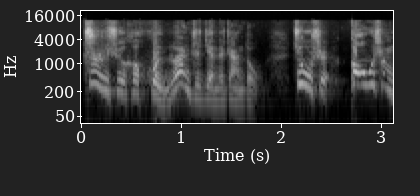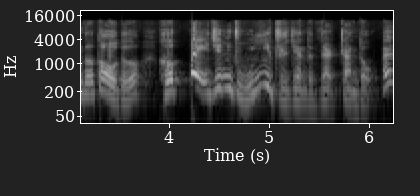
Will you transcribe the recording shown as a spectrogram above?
秩序和混乱之间的战斗，就是高尚的道德和拜金主义之间的战战斗。哎，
